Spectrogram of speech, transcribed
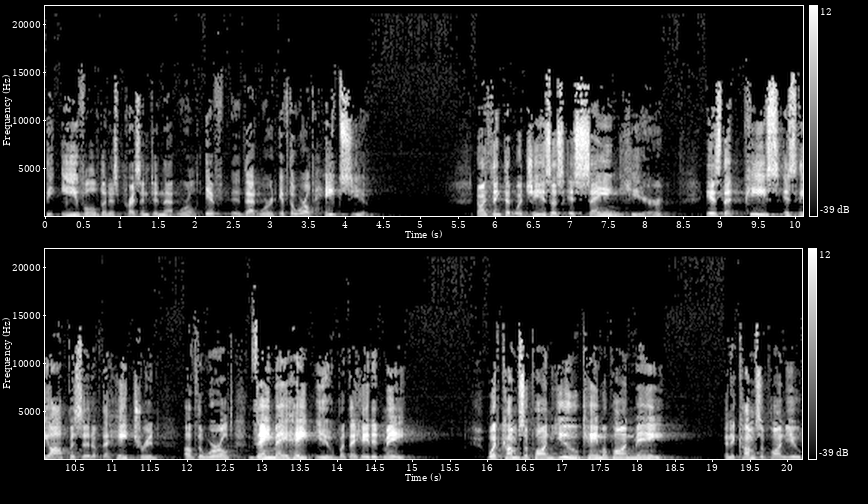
the evil that is present in that world if that word if the world hates you? Now i think that what jesus is saying here is that peace is the opposite of the hatred of the world. They may hate you but they hated me what comes upon you came upon me and it comes upon you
